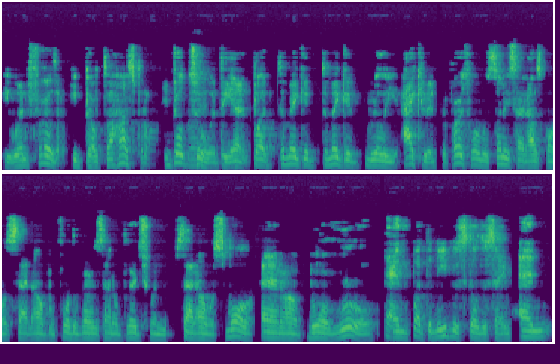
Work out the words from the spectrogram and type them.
He went further. He built a hospital. He built right. two at the end. But to make it to make it really accurate, the first one was Sunnyside Hospital in Staten Island before the Verrazano Bridge when Staten Island was smaller and uh, more rural. And but the need was still the same. And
